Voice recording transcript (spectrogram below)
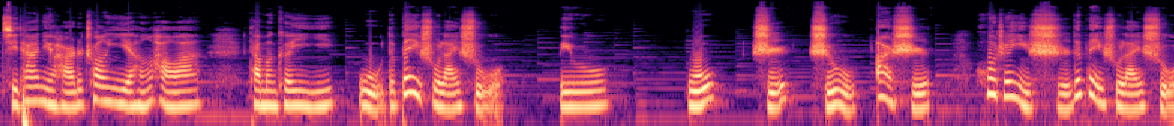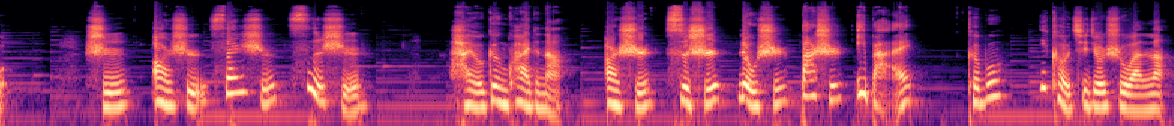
其他女孩的创意也很好啊，她们可以以五的倍数来数，比如五、十、十五、二十，或者以十的倍数来数，十。二十三十四十，还有更快的呢！二十四十六十八十一百，可不，一口气就数完了。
